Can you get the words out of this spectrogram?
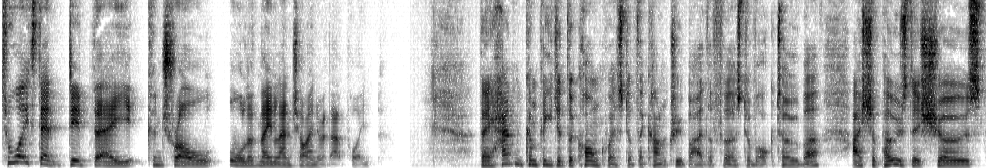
To what extent did they control all of mainland China at that point? They hadn't completed the conquest of the country by the 1st of October. I suppose this shows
